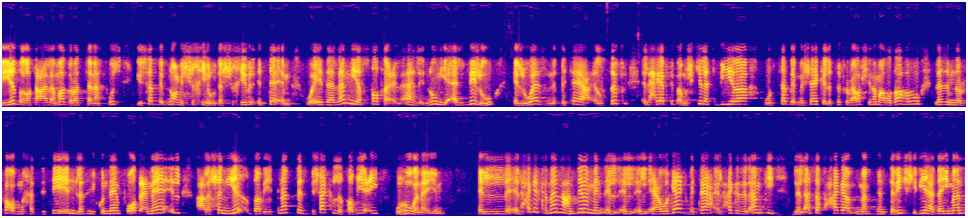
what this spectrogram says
بيضغط على مجرى التنفس يسبب نوع من الشخير وده الشخير الدائم. وإذا لم يستطع الأهل إنهم يقللوا الوزن بتاع الطفل الحقيقة بتبقى مشكلة كبيرة وبتسبب مشاكل. الطفل ما بيعرفش ينام على ظهره لازم نرفعه بمخدتين لازم يكون نايم في وضع مائل علشان يقدر يتنفس بشكل طبيعي وهو نايم. الحاجة كمان عندنا من ال ال الاعوجاج بتاع الحاجز الأنفي للأسف حاجة ما بننتبهش ليها دايما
